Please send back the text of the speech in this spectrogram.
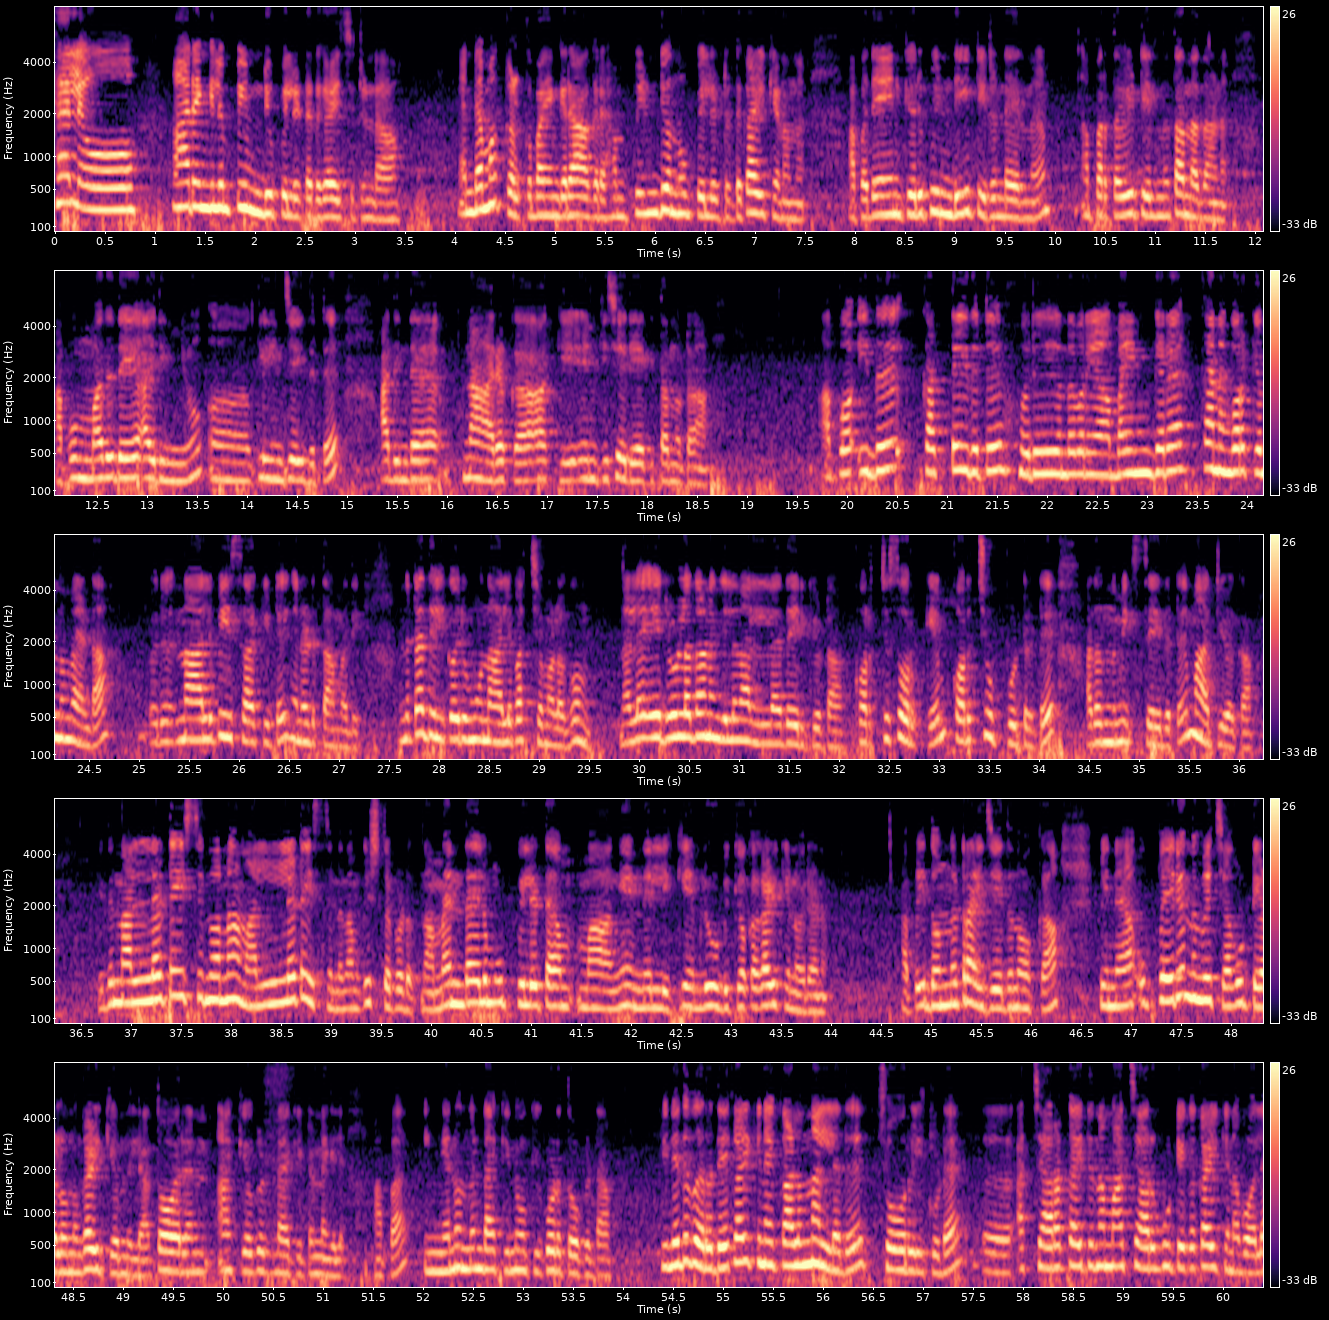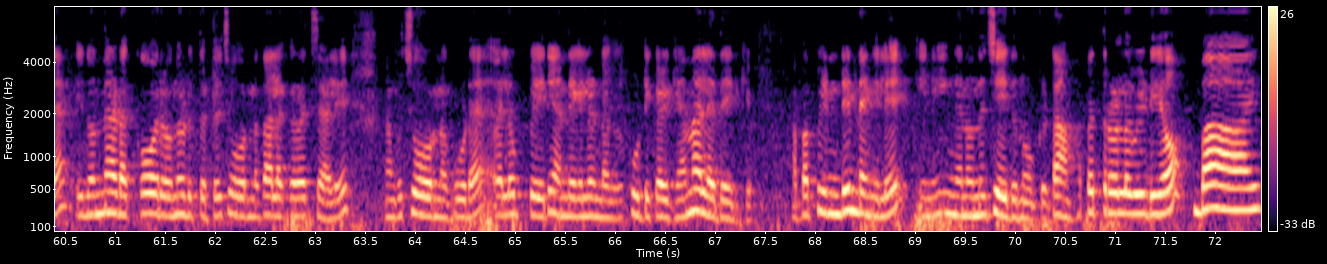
Hello ആരെങ്കിലും പിണ്ടി ഉപ്പിലിട്ടത് കഴിച്ചിട്ടുണ്ടോ? എന്റെ മക്കൾക്ക് ഭയങ്കര ആഗ്രഹം പിണ്ടി ഒന്ന് ഉപ്പിലിട്ടിട്ട് കഴിക്കണമെന്ന്. അപ്പോൾ അതേ എനിക്കൊരു പിണ്ടി കിട്ടിയിട്ടുണ്ടായിരുന്നു. അപ്പുറത്തെ വീട്ടിൽ നിന്ന് തന്നതാണ്. അപ്പോൾ ഉമ്മ അത് ഇതേ അരിഞ്ഞു ക്ലീൻ ചെയ്തിട്ട് അതിന്റെ നാരൊക്കെ ആക്കി എനിക്ക് ശരിയാക്കി തന്നുട്ടാ. അപ്പോൾ ഇത് കട്ട് ചെയ്തിട്ട് ഒരു എന്താ പറയുക ഭയങ്കര കനം കുറയ്ക്കൊന്നും വേണ്ട. ഒരു നാല് പീസാക്കിയിട്ട് ഇങ്ങനെ എടുത്താൽ മതി. എന്നിട്ട് അതിലേക്ക് ഒരു മൂന്നാൽ പച്ചമുളകും നല്ല എരിവുള്ളതാണെങ്കിൽ നല്ലതായിരിക്കും കേട്ടോ കുറച്ച് സൊറുക്കയും കുറച്ച് ഉപ്പിട്ടിട്ട് അതൊന്ന് മിക്സ് ചെയ്തിട്ട് മാറ്റി വെക്കാം. ഇത് നല്ല ടേസ്റ്റ് എന്ന് പറഞ്ഞാൽ നല്ല ടേസ്റ്റ് ഉണ്ട്. നമുക്ക് ഇഷ്ടപ്പെടും. നമ്മൾ എന്തായാലും ഉപ്പിലിട്ട മാങ്ങയും നെല്ലിക്കയും ലൂബിക്കും ഒക്കെ കഴിക്കുന്നവരാണ് അപ്പോൾ ഇതൊന്ന് ട്രൈ ചെയ്ത് നോക്കാം. പിന്നെ ഉപ്പേരി ഒന്നും വെച്ചാൽ കുട്ടികളൊന്നും കഴിക്കൊന്നുമില്ല തോരൻ ആക്കിയൊക്കെ ഉണ്ടാക്കിയിട്ടുണ്ടെങ്കിൽ. അപ്പോൾ ഇങ്ങനെ ഒന്ന് ഉണ്ടാക്കി നോക്കി കൊടുത്തു നോക്കട്ടാ പിന്നെ ഇത് വെറുതെ കഴിക്കണേക്കാളും നല്ലത് ചോറിൽ കൂടെ. അച്ചാറൊക്കെ ആയിട്ട് നമ്മൾ അച്ചാർ കൂട്ടിയൊക്കെ കഴിക്കണ പോലെ ഇതൊന്ന് ഇടയ്ക്ക് ഓരോന്ന് എടുത്തിട്ട് ചോറിന് തലക്ക് വെച്ചാൽ നമുക്ക് ചോറിന് കൂടെ വല്ല ഉപ്പേരി എന്തെങ്കിലും ഉണ്ടെങ്കിൽ കൂട്ടി കഴിക്കാൻ നല്ലതായിരിക്കും. അപ്പോൾ പിണ്ടി ഉണ്ടെങ്കിൽ ഇനി ഇങ്ങനെ ഒന്ന് ചെയ്ത് നോക്കട്ടാ അപ്പോൾ എത്ര ഉള്ളൂ വീഡിയോ. ബായ്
